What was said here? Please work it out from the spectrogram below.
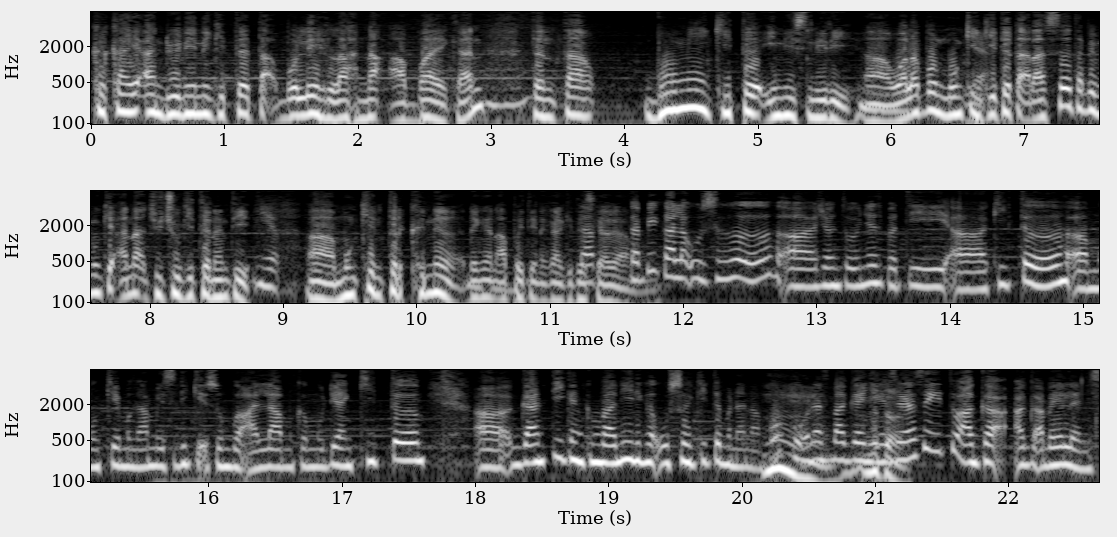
kekayaan dunia ini kita tak bolehlah nak abaikan hmm. tentang bumi kita ini sendiri. Hmm. Uh, walaupun mungkin yeah. kita tak rasa tapi mungkin anak cucu kita nanti yep. uh, mungkin terkena dengan apa tindakan kita Ta- sekarang. Tapi kalau usaha uh, contohnya seperti uh, kita uh, mungkin mengambil sedikit sumber alam kemudian kita uh, gantikan kembali dengan usaha kita menanam hmm. pokok dan sebagainya. Betul. Saya rasa itu agak agak balance,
